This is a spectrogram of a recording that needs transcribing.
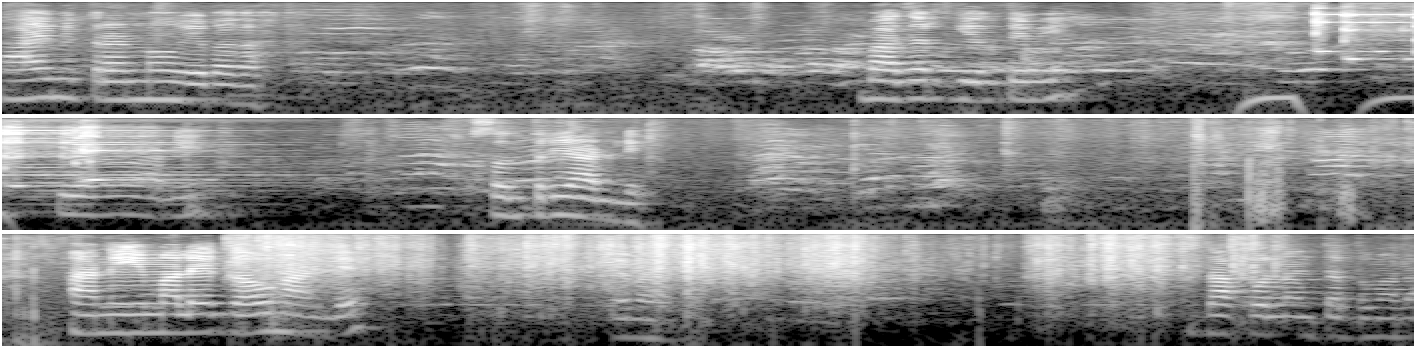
हाय मित्रांनो हे बघा. बाजारात गेलते मी. केळं आणि संत्रे आणले. आणि मला एक गाऊन आणले. हे बघा. दाखवलं नंतर तुम्हाला.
